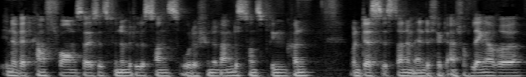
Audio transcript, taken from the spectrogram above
in der Wettkampfform, sei es jetzt für eine Mitteldistanz oder für eine Langdistanz bringen können. Und das ist dann im Endeffekt einfach längere,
